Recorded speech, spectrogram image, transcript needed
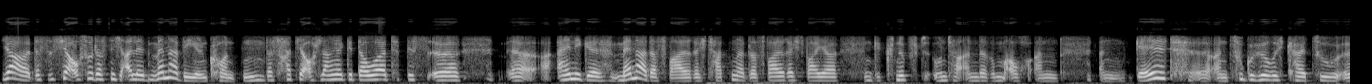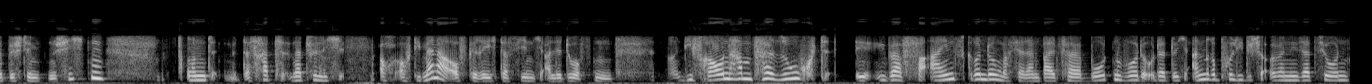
Ja, das ist ja auch so, dass nicht alle Männer wählen konnten. Das hat ja auch lange gedauert, bis äh, äh, einige Männer das Wahlrecht hatten. Das Wahlrecht war ja geknüpft unter anderem auch an, an Geld, äh, an Zugehörigkeit zu äh, bestimmten Schichten. Und das hat natürlich auch, auch die Männer aufgeregt, dass sie nicht alle durften. Die Frauen haben versucht, über Vereinsgründung, was ja dann bald verboten wurde, oder durch andere politische Organisationen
